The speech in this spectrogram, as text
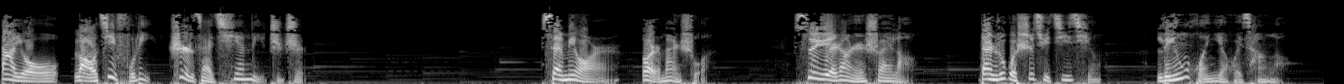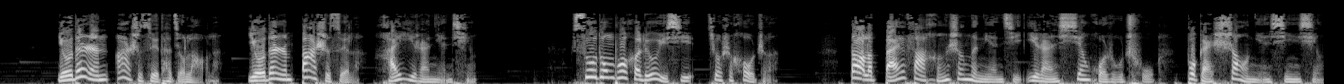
大有老骥伏枥，志在千里之志。塞缪尔·厄尔曼说：“岁月让人衰老，但如果失去激情，灵魂也会苍老。有的人二十岁他就老了，有的人八十岁了还依然年轻。苏东坡和刘禹锡就是后者，到了白发横生的年纪，依然鲜活如初，不改少年心性。”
